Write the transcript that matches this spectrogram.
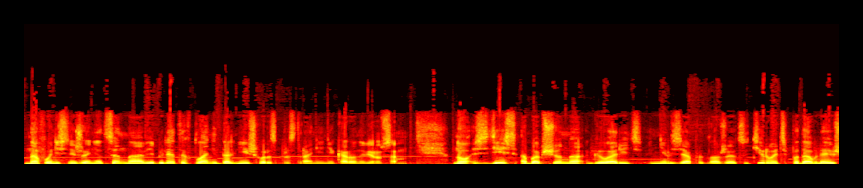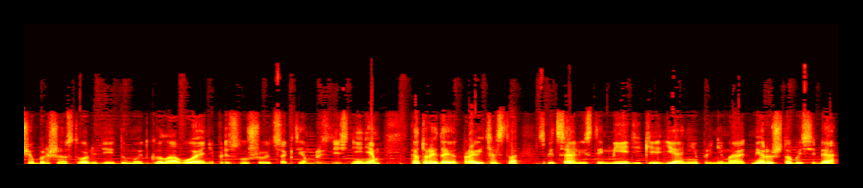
на фоне снижения цен на авиабилеты в плане дальнейшего распространения коронавируса коронавирусом. Но здесь обобщенно говорить нельзя, продолжаю цитировать. Подавляющее большинство людей думают головой, они прислушиваются к тем разъяснениям, которые дает правительство, специалисты, медики, и они принимают меры, чтобы себя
